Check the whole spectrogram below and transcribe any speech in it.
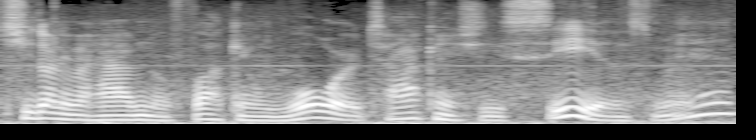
She don't even have no fucking wards. How can she see us, man?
